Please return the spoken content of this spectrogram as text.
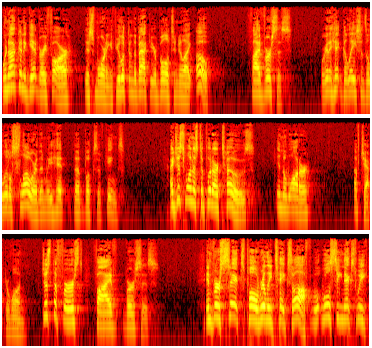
We're not going to get very far this morning. If you looked in the back of your bulletin, you're like, oh, five verses. We're going to hit Galatians a little slower than we hit the books of Kings. I just want us to put our toes in the water of chapter 1. Just the first five verses. In verse 6, Paul really takes off. We'll see next week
